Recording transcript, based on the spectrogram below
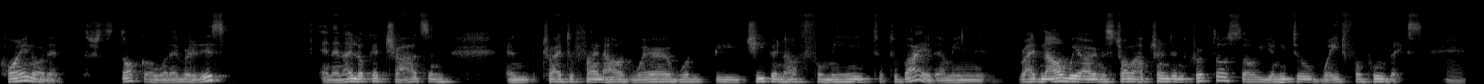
coin or that stock or whatever it is. And then I look at charts and and try to find out where would it be cheap enough for me to, to buy it. I mean, right now we are in a strong uptrend in crypto, so you need to wait for pullbacks. Mm.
